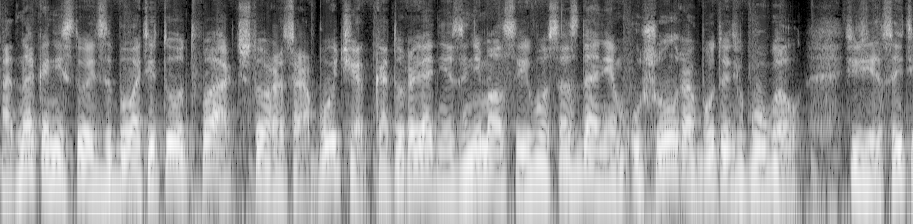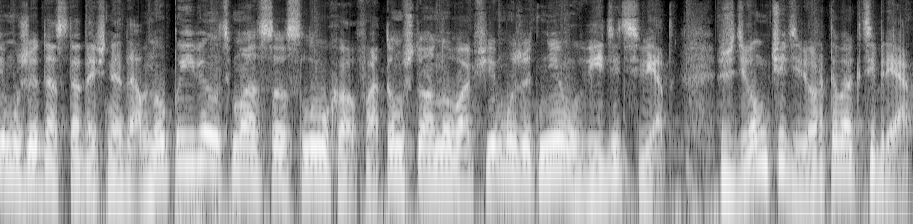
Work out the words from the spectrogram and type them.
Однако не стоит забывать и тот факт, что разработчик, который ранее занимался его созданием, ушел работать в Google. В связи с этим уже достаточно давно появилась масса слухов о том, что оно вообще может не увидеть свет. Ждем 4 октября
